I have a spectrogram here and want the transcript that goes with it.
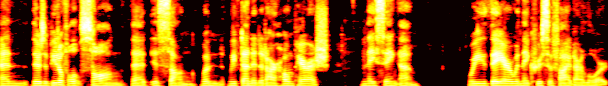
and there's a beautiful song that is sung when we've done it at our home parish. And they sing, um, Were you there when they crucified our Lord?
